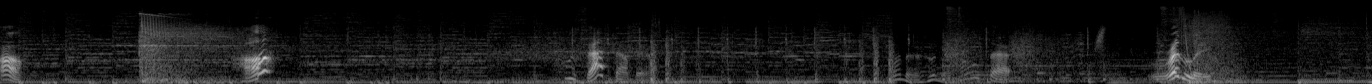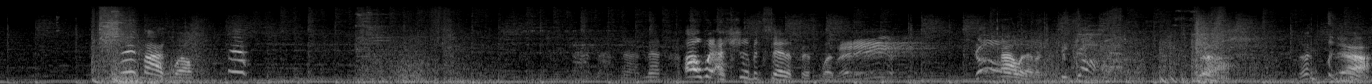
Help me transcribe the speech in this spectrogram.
Oh. Huh? Who's that down there? I wonder who the hell is that? Ridley? Eh, might as well. Eh. Nah, nah, nah. Oh wait, I should have been it first one. Ready? Go! Ah, whatever. Ugh. Ugh.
